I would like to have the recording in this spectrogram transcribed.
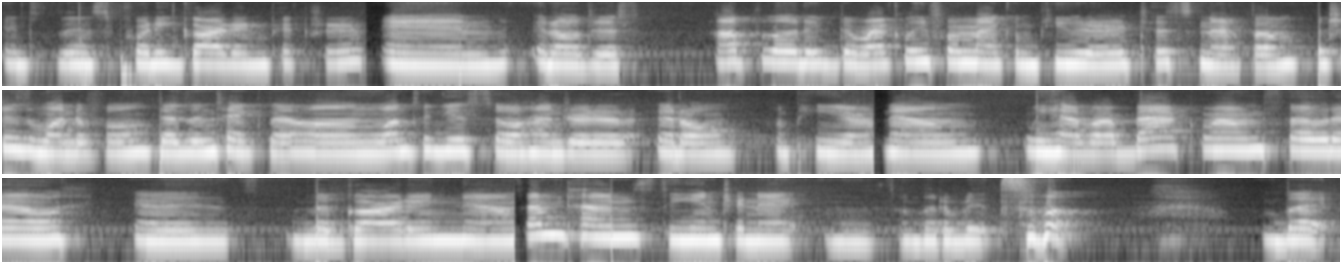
It's this pretty garden picture and it'll just upload it directly from my computer to Snappa, which is wonderful. Doesn't take that long. Once it gets to 100, it'll appear. Now, we have our background photo and the garden now. Sometimes the internet moves a little bit slow, but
